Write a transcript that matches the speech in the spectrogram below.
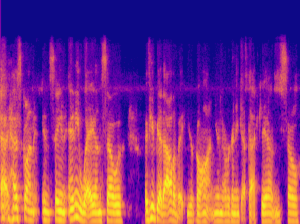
has gone insane anyway. And so if you get out of it you're gone. You're never going to get back in. So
